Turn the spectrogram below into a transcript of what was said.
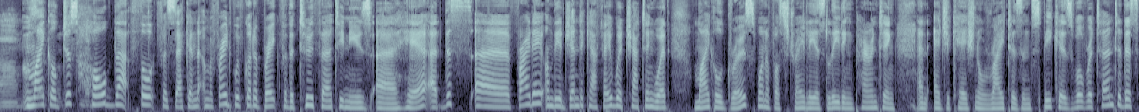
Um, Michael, just hold that thought for a second. I'm afraid we've got a break for the 2.30 news uh, here. Uh, this uh, Friday on the Agenda Cafe, we're chatting with Michael Grose, one of Australia's leading parenting and educational writers and speakers. We'll return to this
